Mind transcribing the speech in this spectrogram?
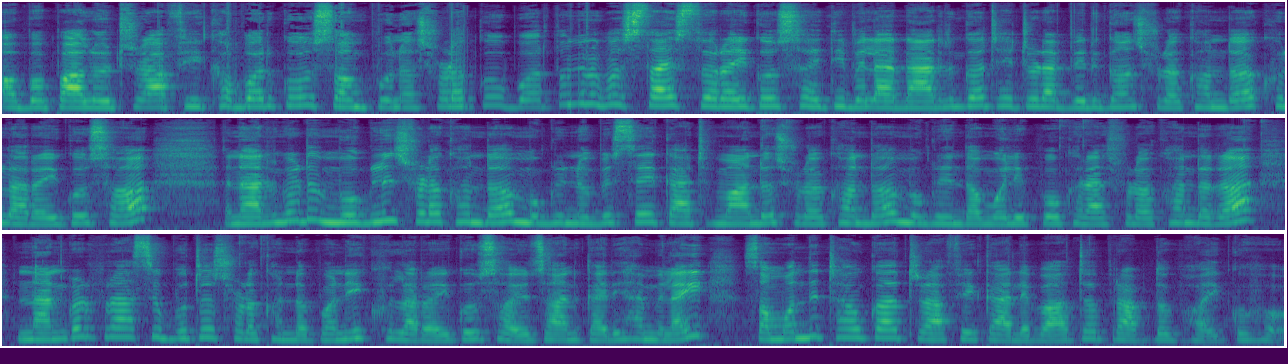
अब पालो ट्राफिक खबरको सम्पूर्ण सड़कको वर्तमान अवस्था यस्तो रहेको छ। यति बेला नारायणगढ हेटोडा वीरगंज सड़क खण्ड खुला रहेको छ। नारायणगढ मुगलिन सड़क खण्ड मुगलिन ओबिसे काठमाडौँ सड़क खण्ड मुगलिन दमोली पोखरा सड़क खण्ड र नानगढ परासी बुटो सड़क खण्ड पनि खुला रहेको छ। यो जानकारी हामीलाई सम्बन्धित ठाउँका ट्राफिक कार्यबाट प्राप्त भएको हो।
